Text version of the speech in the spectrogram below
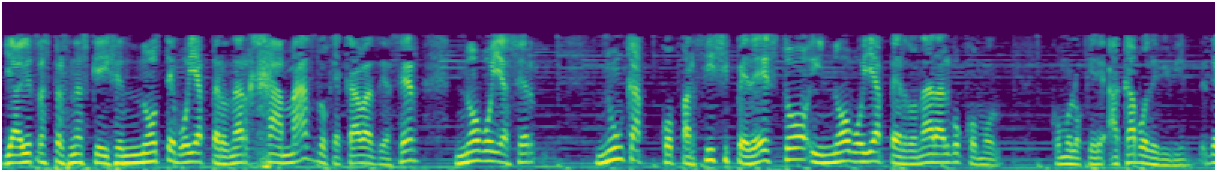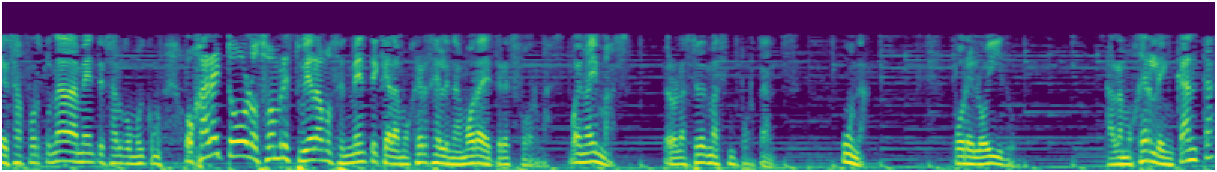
Y hay otras personas que dicen, no te voy a perdonar jamás lo que acabas de hacer, no voy a ser nunca copartícipe de esto y no voy a perdonar algo como como lo que acabo de vivir. Desafortunadamente es algo muy común. Ojalá y todos los hombres tuviéramos en mente que a la mujer se le enamora de tres formas. Bueno, hay más, pero las tres más importantes. Una, por el oído. A la mujer le encanta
